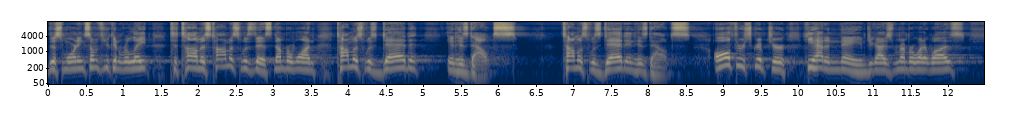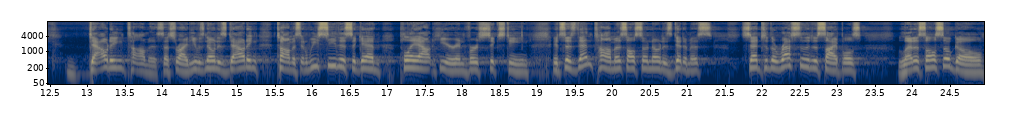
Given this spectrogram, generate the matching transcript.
this morning. Some of you can relate to Thomas. Thomas was this number one, Thomas was dead in his doubts. Thomas was dead in his doubts. All through Scripture, he had a name. Do you guys remember what it was? Doubting Thomas. That's right. He was known as Doubting Thomas. And we see this again play out here in verse 16. It says, Then Thomas, also known as Didymus, said to the rest of the disciples, Let us also go,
